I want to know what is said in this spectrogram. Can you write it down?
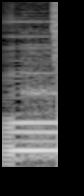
you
